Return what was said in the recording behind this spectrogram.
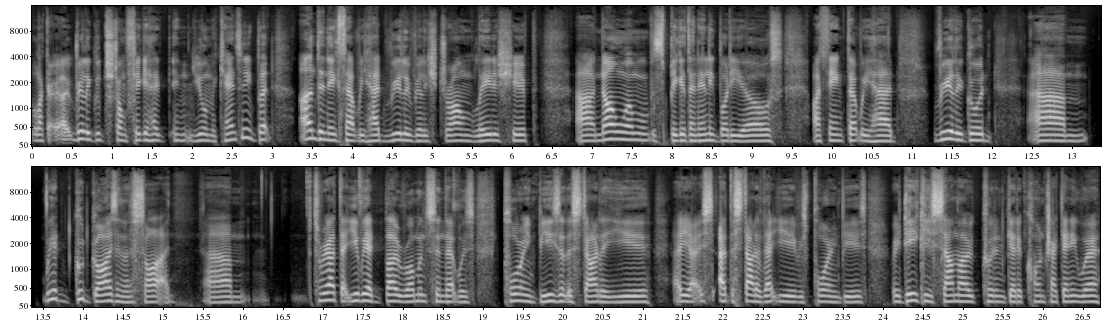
like a, really good strong figurehead in Ewen McKenzie, but underneath that we had really really strong leadership. Uh, no one was bigger than anybody else. I think that we had really good. Um, we had good guys in the side. Um, throughout that year, we had Beau Robinson that was pouring beers at the start of the year. Uh, yeah, at the start of that year, he was pouring beers. Radike Samo couldn't get a contract anywhere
